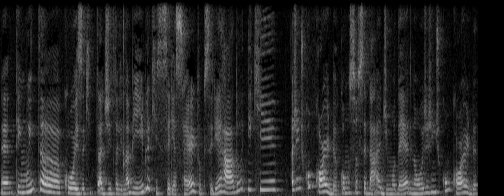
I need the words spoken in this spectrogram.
Né? Tem muita coisa que está dita ali na Bíblia que seria certo que seria errado e que a gente concorda como sociedade moderna. Hoje a gente concorda.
